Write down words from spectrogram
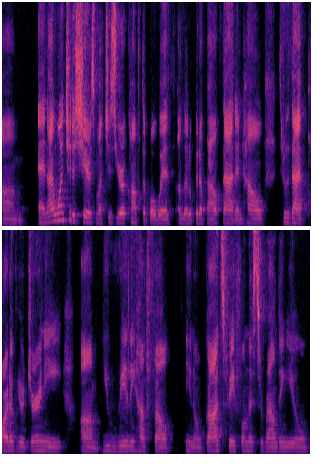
Um, and I want you to share as much as you're comfortable with a little bit about that and how through that part of your journey, um, you really have felt, you know, God's faithfulness surrounding you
